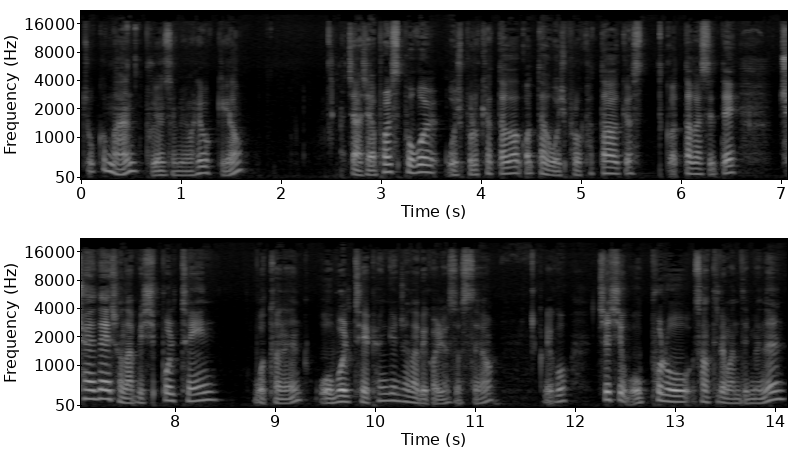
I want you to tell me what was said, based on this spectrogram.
조금만 부연 설명을 해볼게요. 자, 제가 펄스 폭을 50% 켰다가 껐다가 50% 켰다가 꼈, 껐다가 했을 때 최대 전압이 10V인 모터는 5V의 평균 전압이 걸렸었어요. 그리고 75% 상태를 만들면은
